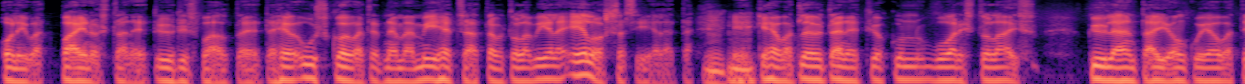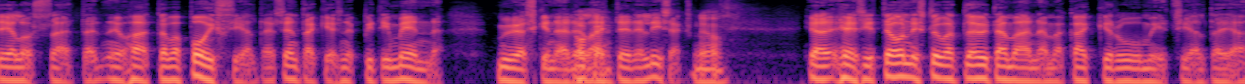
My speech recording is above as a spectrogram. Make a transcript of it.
olivat painostaneet Yhdysvaltain, että he uskoivat, että nämä miehet saattavat olla vielä elossa siellä, että mm-hmm. ehkä he ovat löytäneet jonkun vuoristolaiskylän tai jonkun ja ovat elossa, että ne on haettava pois sieltä ja sen takia sinne piti mennä myöskin näiden okay. laitteiden lisäksi. Joo. Ja he sitten onnistuivat löytämään nämä kaikki ruumiit sieltä ja,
